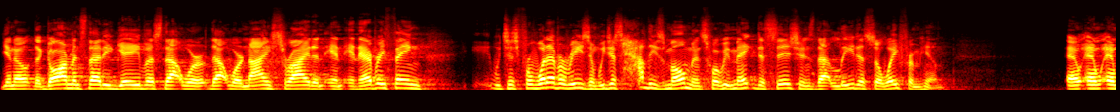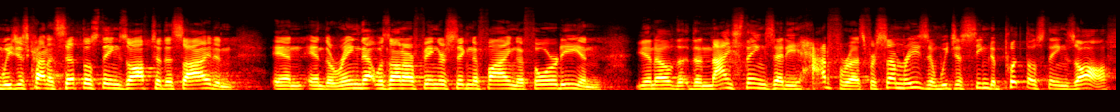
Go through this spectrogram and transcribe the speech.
you know, the garments that he gave us that were, that were nice, right? And, and, and everything, which is for whatever reason, we just have these moments where we make decisions that lead us away from him. And, and, and we just kind of set those things off to the side and, and, and the ring that was on our finger signifying authority and, you know, the, the nice things that he had for us, for some reason, we just seem to put those things off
